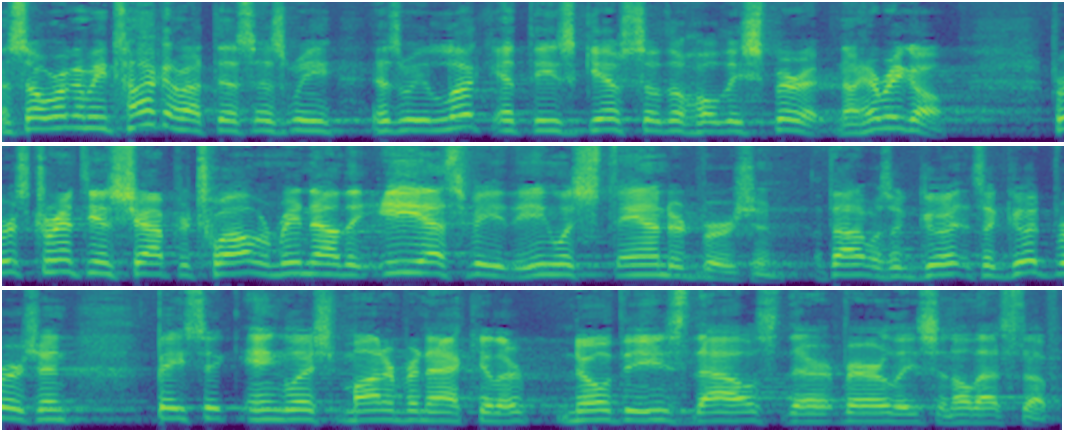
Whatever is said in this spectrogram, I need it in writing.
And so we're going to be talking about this as we as we look at these gifts of the Holy Spirit. Now here we go. 1 Corinthians chapter 12. I'm reading now the ESV, the English Standard Version. I thought it was a good, it's a good version, basic English, modern vernacular. Know these, thous, their, verilies, and all that stuff.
